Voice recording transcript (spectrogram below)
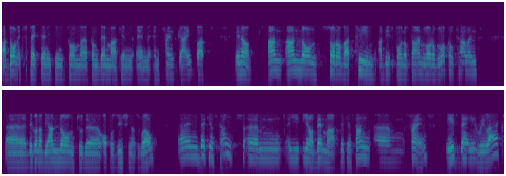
I don't expect anything from uh, from Denmark and, and and France game, but you know, un, unknown sort of a team at this point of time. A lot of local talent. Uh, they're going to be unknown to the opposition as well, and they can stand, um, you, you know, Denmark. They can stand um, France if they relax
